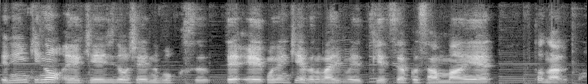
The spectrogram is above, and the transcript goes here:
で人気の、え、軽自動車 NBOX で、え、5年契約の場合、月額3万円となると。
